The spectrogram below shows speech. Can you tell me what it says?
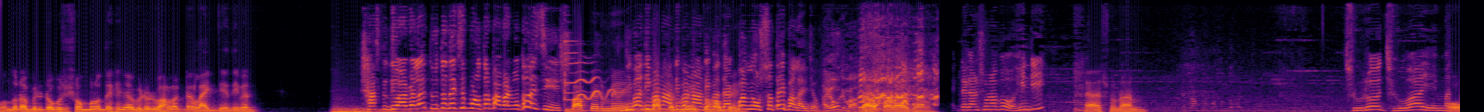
বন্ধুরা ভিডিওটা অবশ্যই সম্পূর্ণ দেখে যাও ভিডিওটি ভালো একটা লাইক দিয়ে দিবেন। শাস্তি দেওয়ার বেলায় তুই তো দেখছি পুরো তোর বাবার মতো হয়েছিস। বাপের মেয়ে দিবা দিবা না দিবা না দিবা দেখব আমি ওর সাথেই পালাই যাব। যাও পালায় যাও। একটা গান শোনাবো? হিন্দি? হ্যাঁ শুনান। ঝুরো ঝুয়া এ ও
